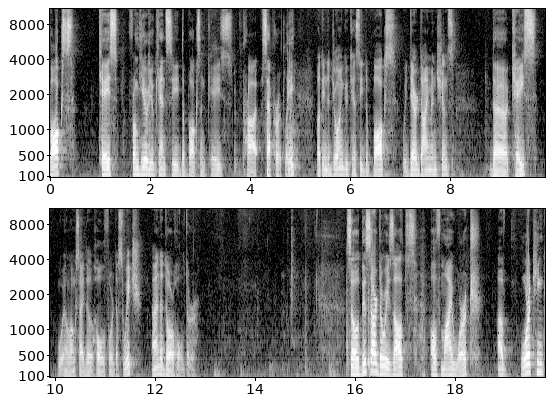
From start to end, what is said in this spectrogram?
box case, from here you can see the box and case separately, but in the drawing you can see the box with their dimensions, the case alongside the hole for the switch, and the door holder. So these are the results of my work, a working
